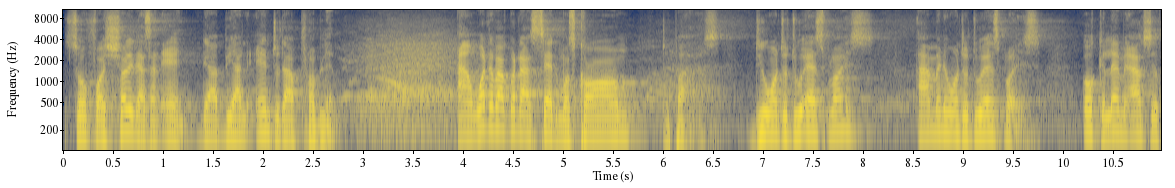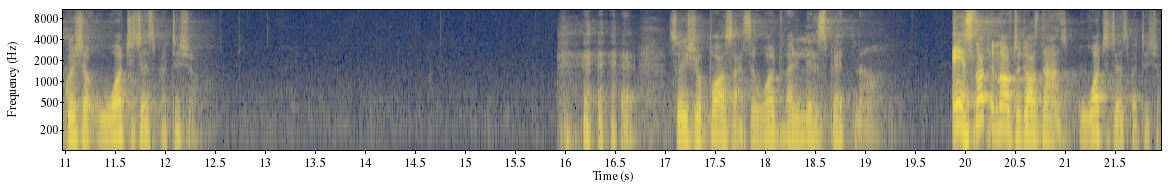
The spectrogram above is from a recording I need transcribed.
So for surely there's an end. There'll be an end to that problem. And whatever God has said must come to pass. Do you want to do exploits? How many want to do exploits? Okay, let me ask you a question. What is your expectation? so you should pause and say, What do I really expect now? It's not enough to just dance. What is your expectation?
